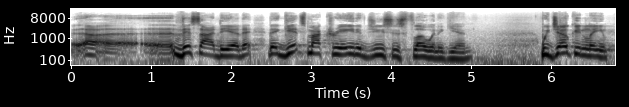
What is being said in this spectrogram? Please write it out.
uh, this idea that, that gets my creative juices flowing again. We jokingly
